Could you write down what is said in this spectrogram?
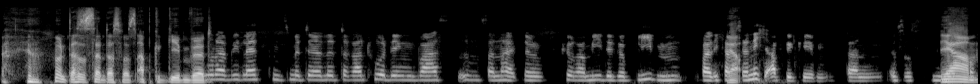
und das ist dann das, was abgegeben wird. Oder wie letztens mit der Literaturding war es, ist es dann halt eine Pyramide geblieben, weil ich habe es ja. ja. nicht abgegeben. Dann ist es ja,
